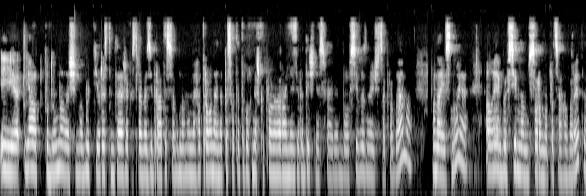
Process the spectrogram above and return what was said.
І я от подумала, що, мабуть, юристам теж якось треба зібратися в одного мегатрона і написати таку книжку про вигорання в юридичній сфері, бо всі визнають, що це проблема, вона існує, але якби всім нам соромно про це говорити,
